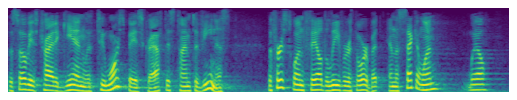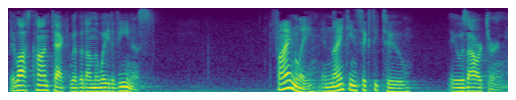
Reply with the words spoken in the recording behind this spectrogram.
the Soviets tried again with two more spacecraft, this time to Venus. The first one failed to leave Earth orbit, and the second one, well, they lost contact with it on the way to Venus. Finally, in 1962, it was our turn.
